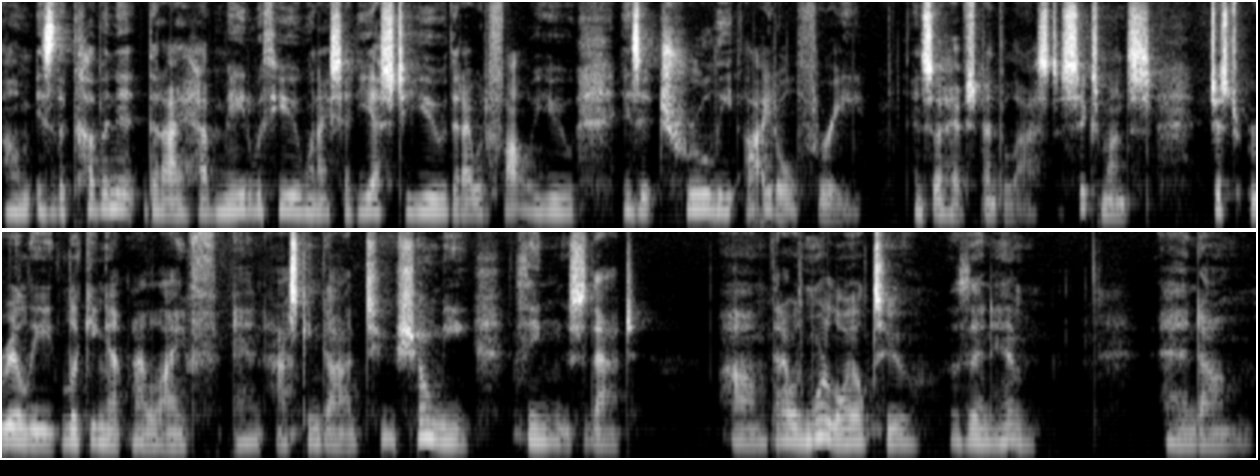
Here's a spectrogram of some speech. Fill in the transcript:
Um, is the covenant that I have made with you when I said yes to you, that I would follow you, is it truly idol free? And so I have spent the last six months just really looking at my life and asking God to show me things that um, that I was more loyal to than Him, and um,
